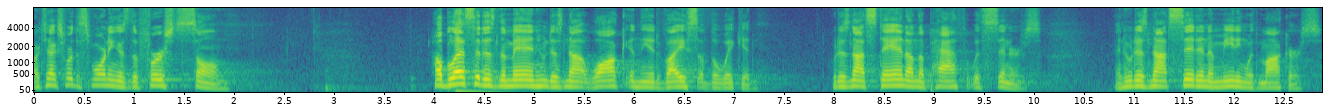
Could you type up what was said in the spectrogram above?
Our text for this morning is the first psalm. How blessed is the man who does not walk in the advice of the wicked, who does not stand on the path with sinners, and who does not sit in a meeting with mockers.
